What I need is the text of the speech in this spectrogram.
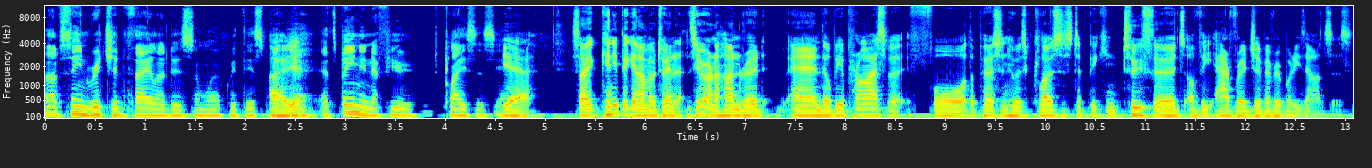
I've seen Richard Thaler do some work with this. But oh, yeah? yeah? it's been in a few places. Yeah. yeah. So can you pick a number between zero and hundred, and there'll be a prize for, for the person who is closest to picking two thirds of the average of everybody's answers.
